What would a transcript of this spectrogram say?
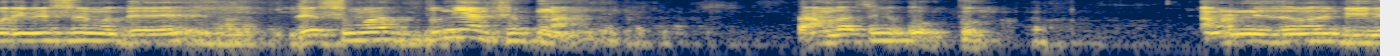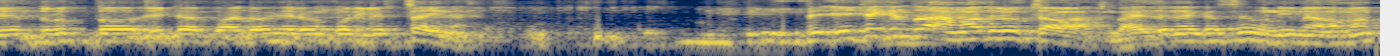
পরিবেশের মধ্যে যে সময় দুনিয়ার ফেতনা আমরা চাই ঐক্য। আমরা নিজেদের মধ্যে বিভেদ, দূরত্ব, এটা পয়দা হয় এরকম পরিবেশ চাই না। তো এইটা কিন্তু আমাদেরও চাওয়া। ভাইজানের কাছে উনি মেহমান।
